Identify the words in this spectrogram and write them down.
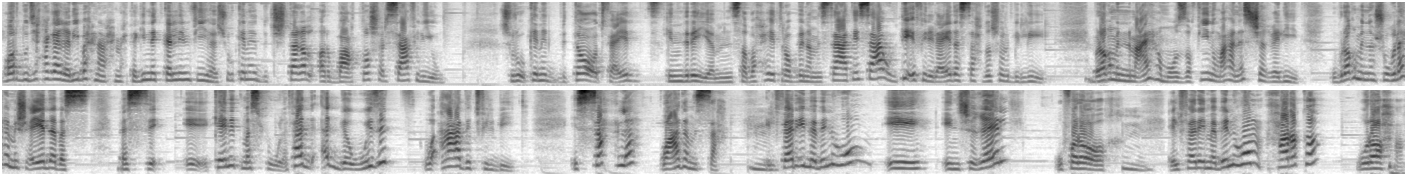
برضو دي حاجة غريبة إحنا محتاجين نتكلم فيها. شروق كانت بتشتغل 14 ساعة في اليوم. شروق كانت بتقعد في عياده اسكندرية من صباحيه ربنا من الساعة 9 وتقفل العيادة الساعة 11 بالليل. برغم إن معاها موظفين ومعاها ناس شغالين وبرغم إن شغلها مش عيادة بس بس إيه، كانت مسحولة. فجأة اتجوزت وقعدت في البيت. السحلة وعدم السحل. الفرق ما بينهم إيه؟ انشغال وفراغ. الفرق ما بينهم حركة وراحة.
